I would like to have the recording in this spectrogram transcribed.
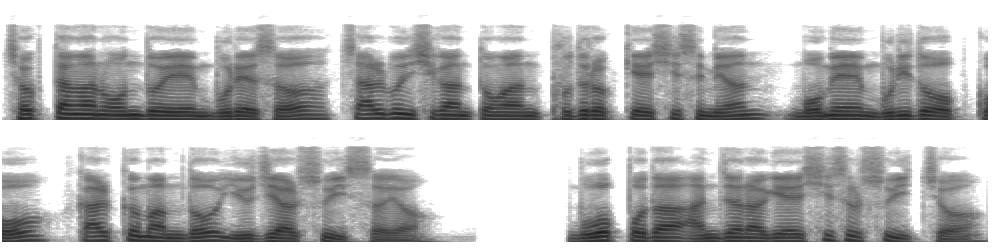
적당한 온도의 물에서 짧은 시간 동안 부드럽게 씻으면 몸에 무리도 없고 깔끔함도 유지할 수 있어요. 무엇보다 안전하게 씻을 수 있죠.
